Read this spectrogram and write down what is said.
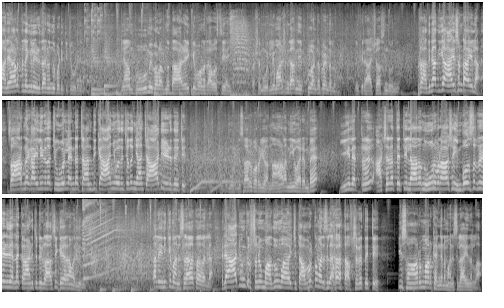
മലയാളത്തിലെങ്കിലും എഴുതാനൊന്ന് പഠിപ്പിച്ചു കൊടുക്കുന്നു ഞാൻ ഭൂമി വളർന്ന് താഴേക്ക് പോണൊരവസ്ഥയായി. പക്ഷെ മുരളി മാഷിന്റെ ആ നിപ്പ് കണ്ടപ്പോൾ ഉണ്ടല്ലോ എനിക്കൊരു ആശ്വാസം തോന്നി. പക്ഷെ അതിനധികം ആയുസുണ്ടായില്ല സാറിന്റെ കയ്യിലിരുന്ന ചൂരിൽ എന്റെ ചന്തിക്ക് ആഞ്ഞു വധിച്ചത് ഞാൻ ചാടി എഴുന്നേറ്റ്. മുരളി സാറ് പറയുക നാളെ നീ വരുമ്പേ ഈ ലെറ്റർ അക്ഷരത്തെറ്റില്ലാതെ നൂറ് പ്രാവശ്യം ഇമ്പോസിറ്ററിന് എഴുതി എന്നെ കാണിച്ചിട്ട് ക്ലാസ്സിൽ കയറാൻ മതിയെന്ന്. അല്ല എനിക്ക് മനസ്സിലാകാത്തതല്ല. രാജും കൃഷ്ണനും മധുവും വായിച്ചിട്ട് അവർക്ക് മനസ്സിലാകാത്ത അക്ഷരത്തെറ്റ് ഈ സാറുമാർക്ക് എങ്ങനെ മനസ്സിലായി എന്നുള്ള?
